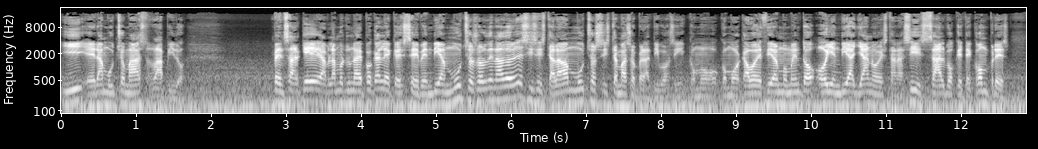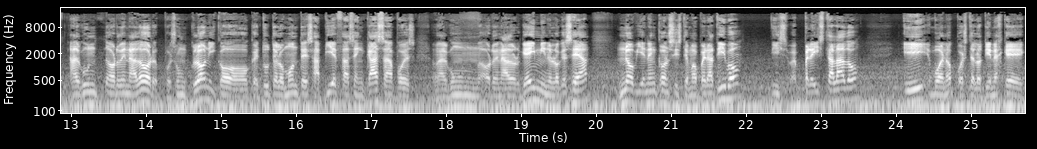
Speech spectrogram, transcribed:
y era mucho más rápido. Pensar que hablamos de una época en la que se vendían muchos ordenadores y se instalaban muchos sistemas operativos. Y como, como acabo de decir al momento, hoy en día ya no es tan así, salvo que te compres algún ordenador, pues un clónico, o que tú te lo montes a piezas en casa, pues algún ordenador gaming o lo que sea, no vienen con sistema operativo preinstalado y bueno, pues te lo tienes que,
